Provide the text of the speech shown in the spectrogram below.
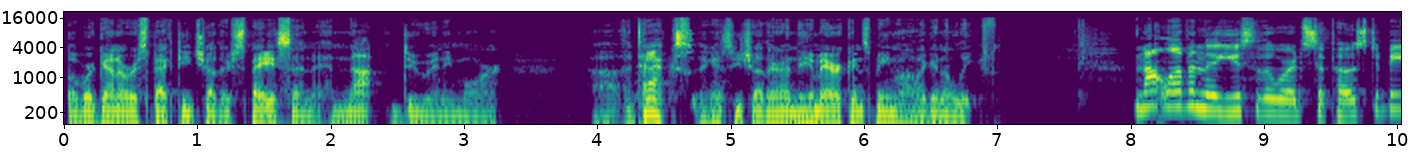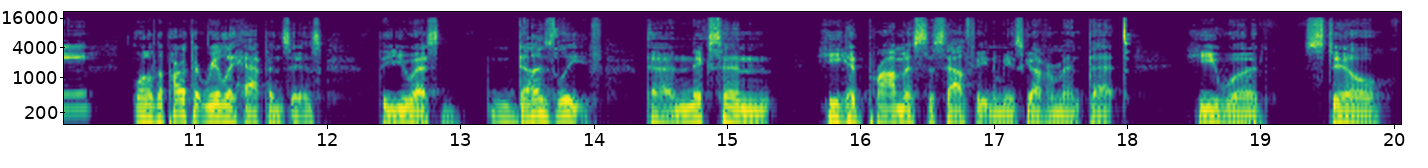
but we're going to respect each other's space and, and not do any more uh, attacks against each other. And the Americans, meanwhile, are going to leave. Not loving the use of the word supposed to be. Well, the part that really happens is the U.S. does leave. Uh, Nixon, he had promised the South Vietnamese government that he would still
